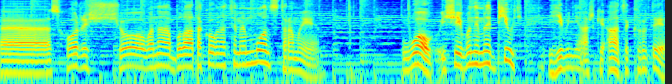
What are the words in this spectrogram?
Е, схоже, що вона була атакована цими монстрами. Воу, і ще й вони мене б'ють! Гівняшки. А, це крути.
